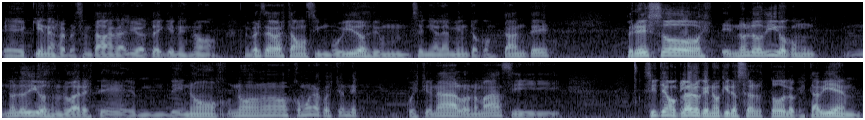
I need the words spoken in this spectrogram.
eh, quiénes representaban la libertad y quiénes no. Me parece que ahora estamos imbuidos de un señalamiento constante, pero eso eh, no lo digo como un, no lo digo desde un lugar este de no, no, no, es como una cuestión de cuestionarlo nomás y sí tengo claro que no quiero ser todo lo que está bien.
